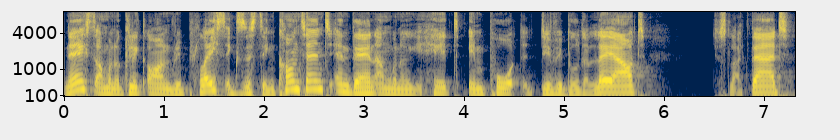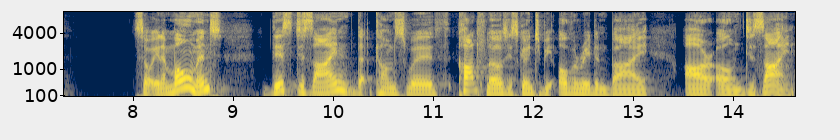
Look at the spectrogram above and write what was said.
Next, I'm going to click on replace existing content and then I'm going to hit import Divi Builder layout, just like that. So in a moment, this design that comes with Cartflows is going to be overridden by our own design.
